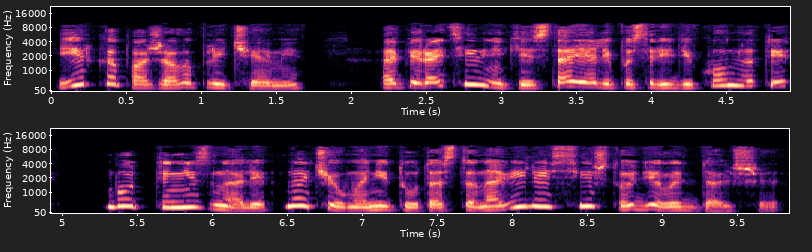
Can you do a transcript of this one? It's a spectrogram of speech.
Ирка пожала плечами. Оперативники стояли посреди комнаты, будто не знали, на чем они тут остановились и что делать дальше.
